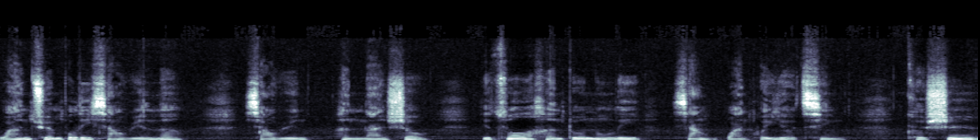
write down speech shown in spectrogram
完全不理小云了。小云很难受，也做了很多努力想挽回友情，可是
